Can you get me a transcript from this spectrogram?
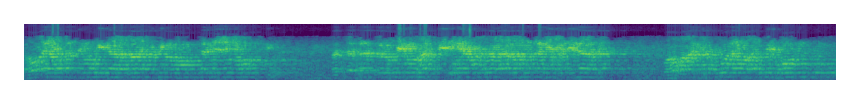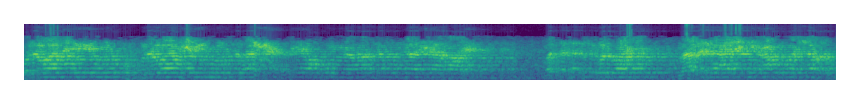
وهو ينقسم إلى واجب ومبتدع ومسلم. فالتسلسل في المؤثرين وسائر ممتنع لذاته وهو ان يكون مؤثرهم كل واحد كل واحد متبعا مما قدموا إلى غايه والتسلسل الواجب ما دل عليه العقل والشر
